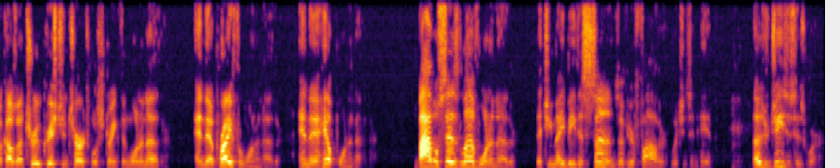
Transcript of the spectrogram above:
because a true Christian church will strengthen one another, and they'll pray for one another, and they help one another. Bible says love one another that you may be the sons of your Father which is in heaven. Those are Jesus' words.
